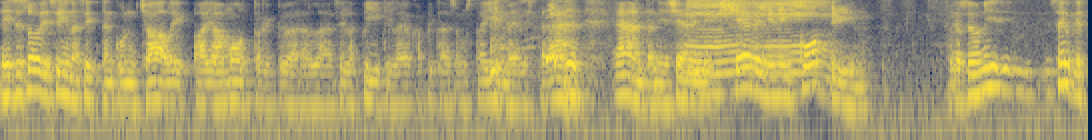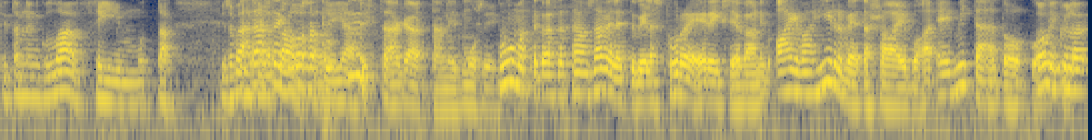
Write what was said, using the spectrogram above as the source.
ei se soi siinä sitten, kun Charlie ajaa moottoripyörällään sillä piikillä, joka pitää semmoista ihmeellistä ää- ääntä, niin Sherilyn, Sherilynin kotiin. Ja se on niin- selkeästi tämmöinen niin love theme, mutta kyllä se vähän Tässä ei osattu jää. yhtään käyttää niitä musiikkia. Puhumattakaan sitä, että tämä on sävelletty vielä score erikseen, joka on niin aivan hirveetä shaibaa. Ei mitään tolkkua. Oli kyllä,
